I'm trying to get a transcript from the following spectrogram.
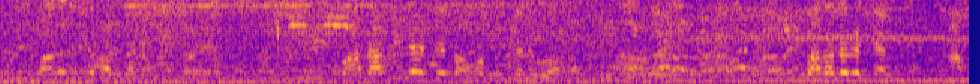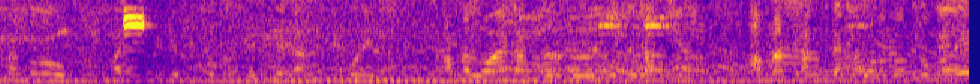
পুলিশ বাধা দিতে পারবে না পুলিশ বাধা দিলে সে তখন তুলে নেব পুলিশ বাধা দেবে কেন? আমরা তো মানে বিজেপির মতো রাজনীতি করি আমরা ল অ্যান্ড অর্ডার করতে যাচ্ছি না। আমরা সাংবিধানিক গণতন্ত্র মেনে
